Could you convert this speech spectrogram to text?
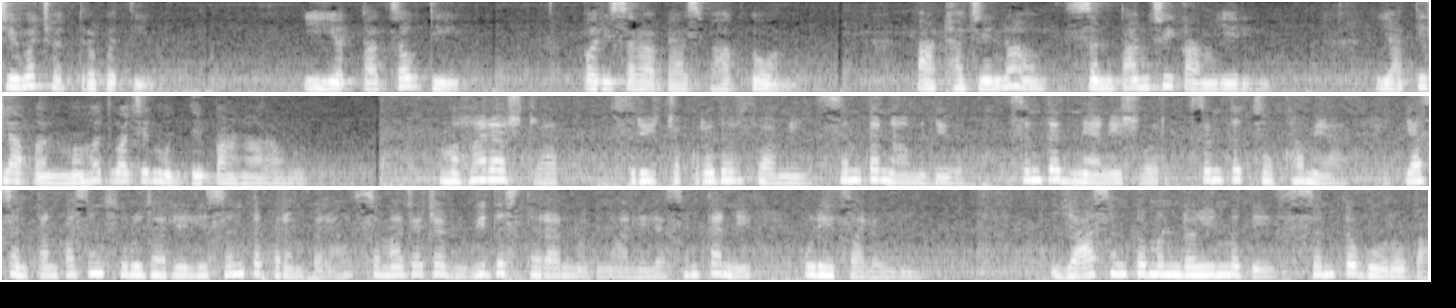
शिवछत्रपती. इयत्ता चौथी परिसर अभ्यास भाग दोन पाठाचे नाव संतांची कामगिरी. यातील आपण महत्त्वाचे मुद्दे पाहणार आहोत. महाराष्ट्रात श्री चक्रधर स्वामी संत नामदेव संत ज्ञानेश्वर संत चोखामेळा या संतांपासून सुरू झालेली संत परंपरा समाजाच्या विविध स्तरांमधून आलेल्या संतांनी पुढे चालवली. या संत मंडळींमध्ये संत गोरोबा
